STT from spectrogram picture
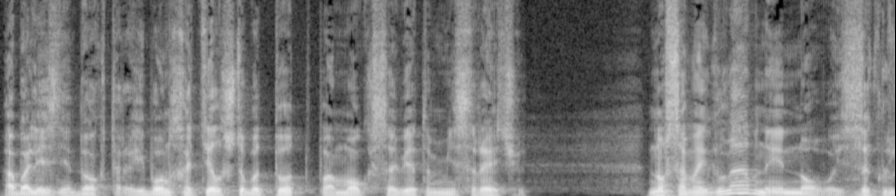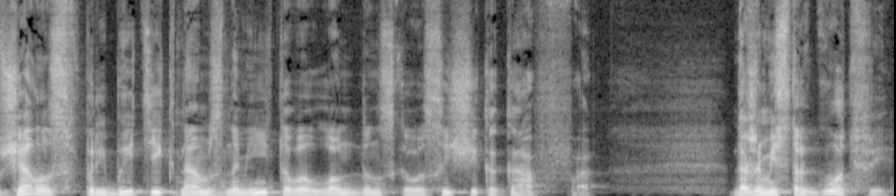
о болезни доктора, ибо он хотел, чтобы тот помог советам мисс Рэчель. Но самая главная новость заключалась в прибытии к нам знаменитого лондонского сыщика Каффа. Даже мистер Готфри,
